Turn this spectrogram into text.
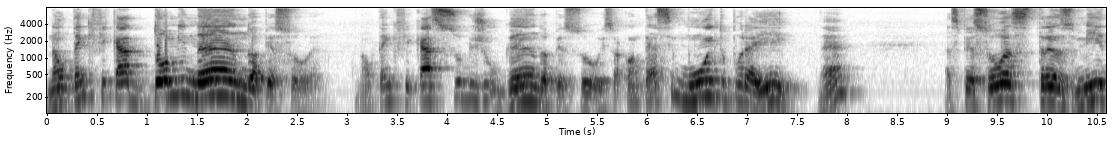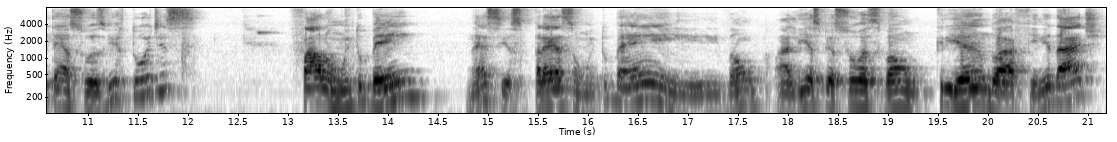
Não tem que ficar dominando a pessoa, não tem que ficar subjugando a pessoa. Isso acontece muito por aí né? As pessoas transmitem as suas virtudes, falam muito bem, né? Se expressam muito bem e vão ali as pessoas vão criando a afinidade.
